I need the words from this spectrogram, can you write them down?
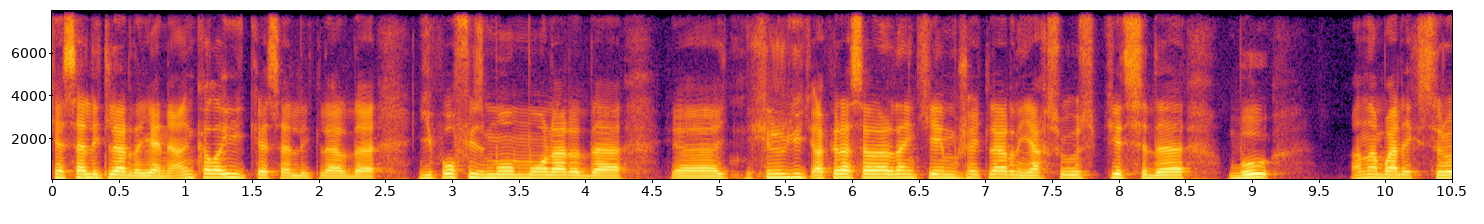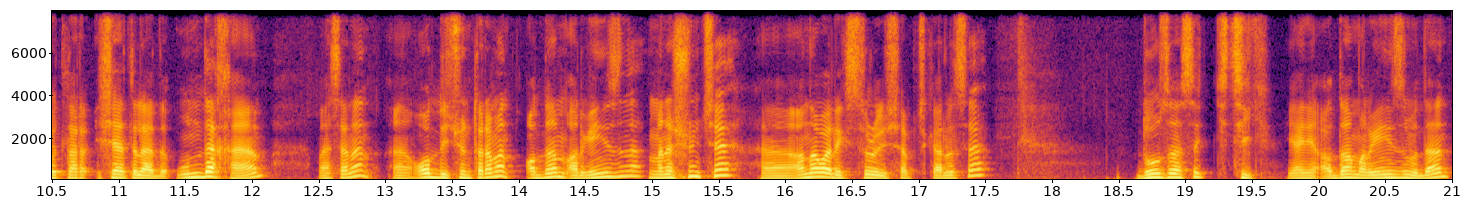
Kasalliklarda ya'ni onkologik kasalliklarda gipofiz muammolarida e, xirurgik operatsiyalardan keyin mushaklarni yaxshi o'sib ketishida bu anabolik steroidlar ishlatiladi. Unda ham masalan e, oddiy tushuntiraman odam organizmida mana shuncha e, anabolik steroid ishlab chiqarilsa dozasi kichik ya'ni odam organizmidan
